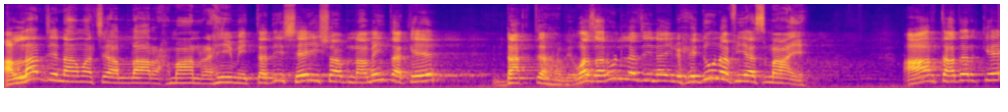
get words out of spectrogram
আল্লাহর যে নাম আছে, আল্লাহ, রহমান, রহিম ইত্যাদি, সেই সব নামেই তাকে ডাকতে হবে। আর তাদেরকে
